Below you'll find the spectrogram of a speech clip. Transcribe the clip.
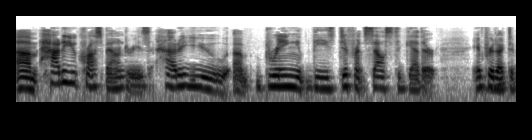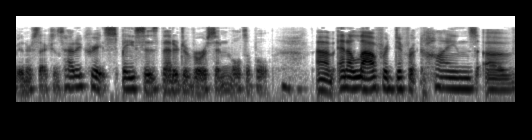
Um, how do you cross boundaries? How do you um, bring these different selves together in productive intersections? How do you create spaces that are diverse and multiple um, and allow for different kinds of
